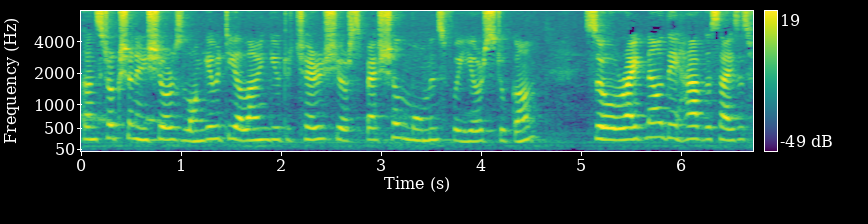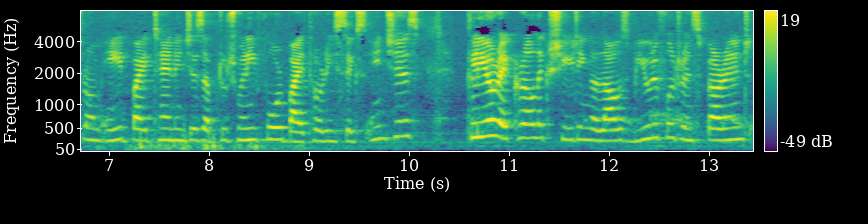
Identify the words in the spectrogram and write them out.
construction ensures longevity allowing you to cherish your special moments for years to come. So right now they have the sizes from 8 by 10 inches up to 24 by 36 inches. Clear acrylic sheeting allows beautiful transparent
